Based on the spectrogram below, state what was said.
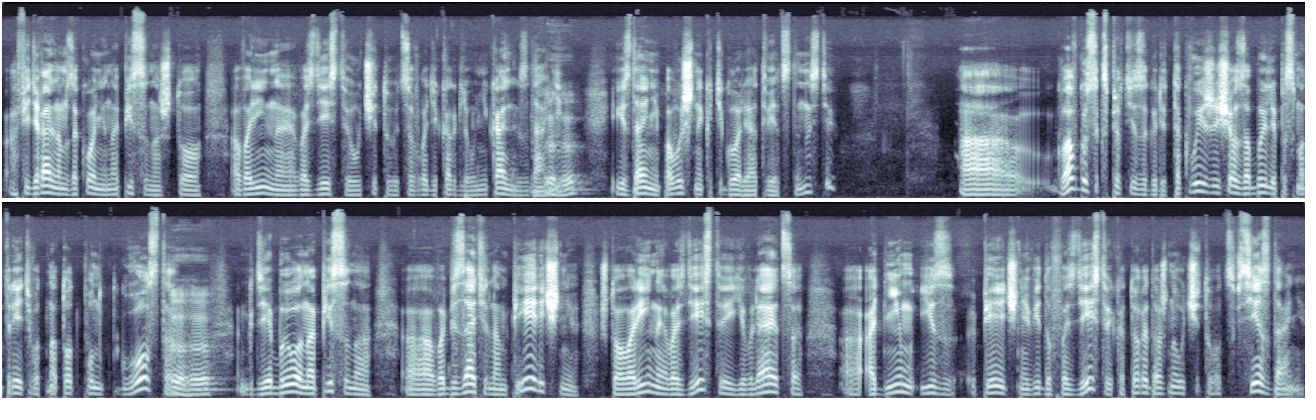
о федеральном законе написано, что аварийное воздействие учитывается вроде как для уникальных зданий угу. и зданий повышенной категории ответственности. А главгос экспертиза говорит, так вы же еще забыли посмотреть вот на тот пункт ГОСТа, угу. где было написано э, в обязательном перечне, что аварийное воздействие является э, одним из перечня видов воздействий, которые должны учитываться все здания.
